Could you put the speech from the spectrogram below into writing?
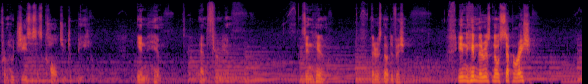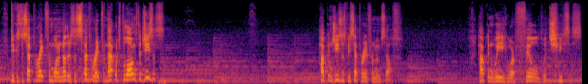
from who Jesus has called you to be in Him and through Him. Because in Him, there is no division. In Him, there is no separation. Because to separate from one another is to separate from that which belongs to Jesus. How can Jesus be separated from Himself? How can we who are filled with Jesus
